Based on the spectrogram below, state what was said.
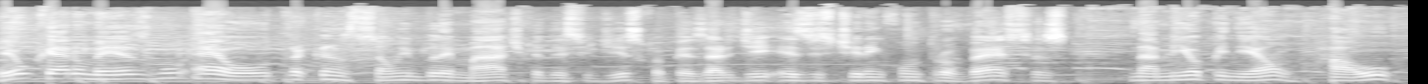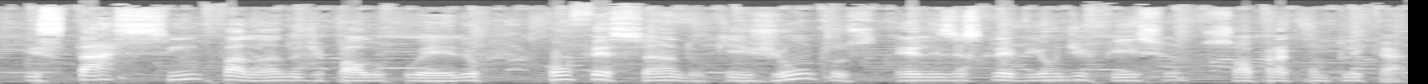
Eu Quero Mesmo é outra canção emblemática desse disco, apesar de existirem controvérsias. Na minha opinião, Raul está sim falando de Paulo Coelho, confessando que juntos eles escreviam difícil só para complicar.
